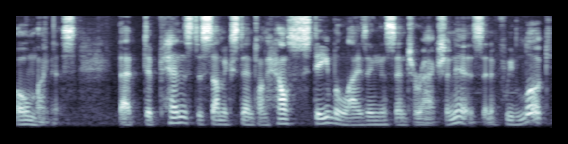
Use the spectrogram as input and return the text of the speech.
O minus? That depends to some extent on how stabilizing this interaction is. And if we look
